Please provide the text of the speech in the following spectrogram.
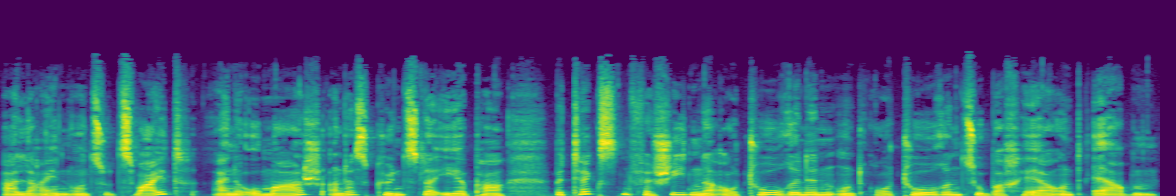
Allein und zu zweit, eine Hommage an das Künstlerehepaar mit Texten verschiedener Autorinnen und Autoren zu Bacher und Erben,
